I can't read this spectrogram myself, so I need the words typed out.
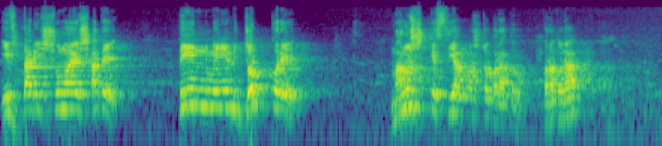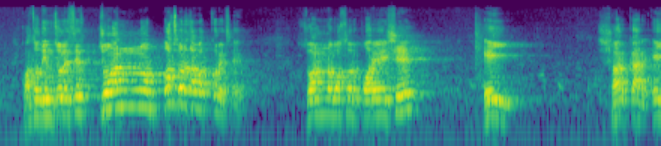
ইফতারির সময়ের সাথে তিন মিনিট যোগ করে মানুষকে সিয়াম নষ্ট করাতো করাতো না? কতদিন চলেছে? চুয়ান্ন বছর যাবত করেছে। চুয়ান্ন বছর পরে এসে এই সরকার, এই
